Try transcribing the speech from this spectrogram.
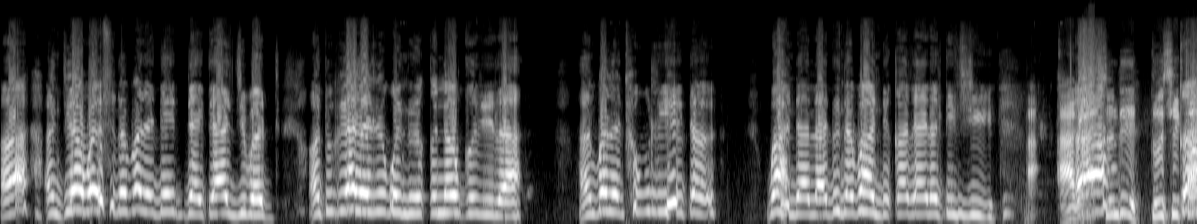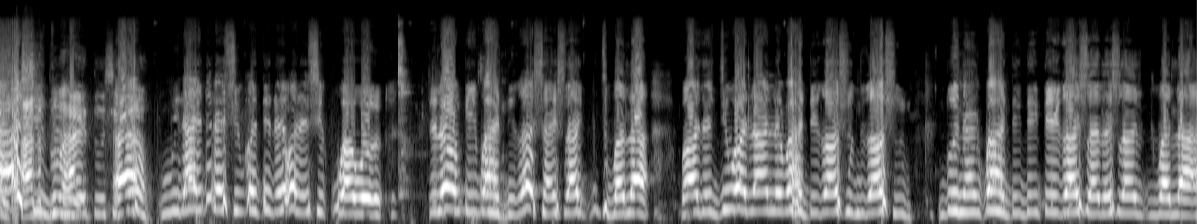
हा आणि जेवायला सुद्धा मला देत नाही ते अजिबात. आणि तू गेला निघून नोकरीला? आणि मला ठेवली हे तर भांड्याला तुझ्या भांडी करायला तिची. अगं आ? असून दे तू शिकव. काय अगं तू शिकू? आहे तू हा? शिकव मी नाही तिला शिकवते नाही मला शिकवावं. तिला ती भांडी घासाय सांगितली मला माझ्या जीवाला आलं भांडी घासून घासून. गुन्हा भांडी देते घासायला मला.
